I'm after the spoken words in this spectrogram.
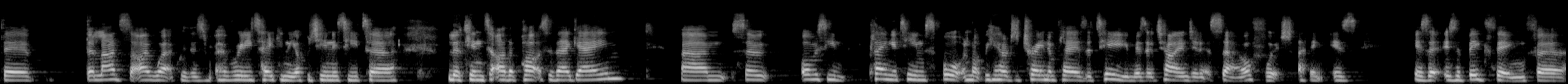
the the lads that I work with is, have really taken the opportunity to look into other parts of their game. Um, so obviously, playing a team sport and not being able to train and play as a team is a challenge in itself, which I think is is a is a big thing for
